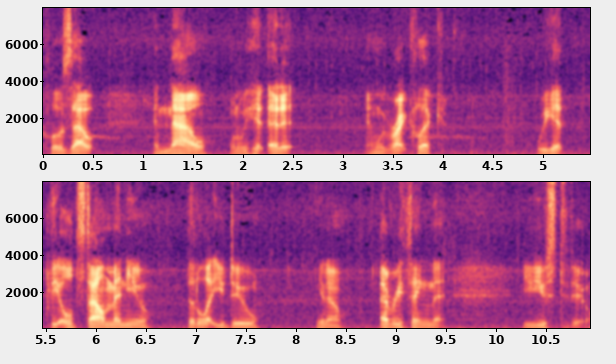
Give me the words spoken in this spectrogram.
close out. And now, when we hit edit and we right click, we get the old style menu that'll let you do, you know, everything that you used to do.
